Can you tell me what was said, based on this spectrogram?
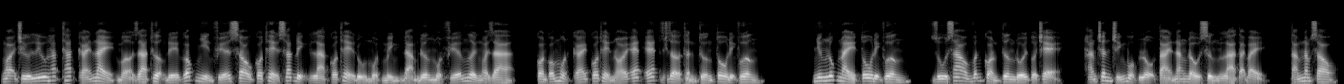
ngoại trừ lưu hát thắt cái này mở ra thượng đế góc nhìn phía sau có thể xác định là có thể đủ một mình đảm đương một phía người ngoài ra, còn có một cái có thể nói ss giờ thần tướng tô định vương nhưng lúc này tô định vương dù sao vẫn còn tương đối tuổi trẻ, hắn chân chính bộc lộ tài năng đầu sừng là tại bảy, tám năm sau,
